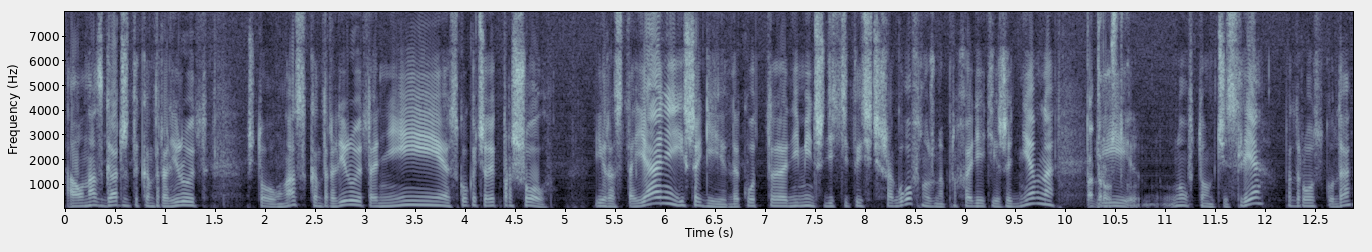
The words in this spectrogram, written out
а у нас гаджеты контролируют, что у нас контролируют они, сколько человек прошел и расстояние, и шаги. Так вот, э, не меньше 10 тысяч шагов нужно проходить ежедневно. Подростку. И, ну, в том числе подростку, да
